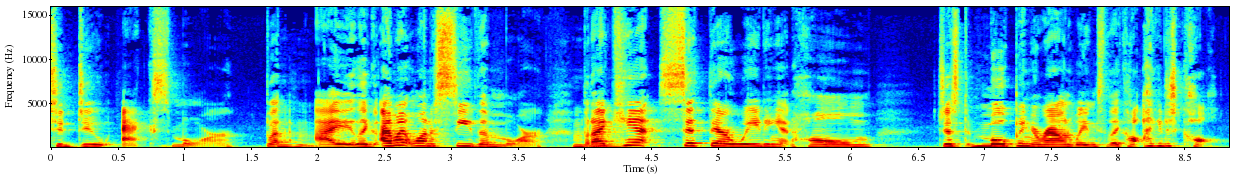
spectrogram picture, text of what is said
to do X more, but mm-hmm. I like I might want to see them more, but I mm-hmm. can't sit there waiting at home, just moping around waiting until they call. I can just call,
